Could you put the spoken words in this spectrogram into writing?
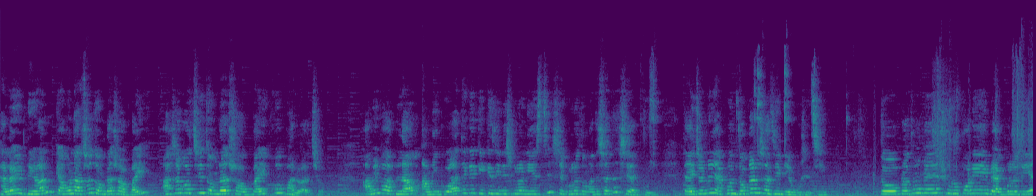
হ্যালো এভরিওয়ান কেমন আছো তোমরা সবাই? আশা করছি তোমরা সবাই খুব ভালো আছো। আমি ভাবলাম, আমি গোয়া থেকে কী কী জিনিসগুলো নিয়ে এসেছি সেগুলো তোমাদের সাথে শেয়ার করি। তাই জন্যই এখন দোকান সাজিয়ে নিয়ে বসেছি। তো প্রথমে শুরু করি এই ব্যাগগুলো দিয়ে।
